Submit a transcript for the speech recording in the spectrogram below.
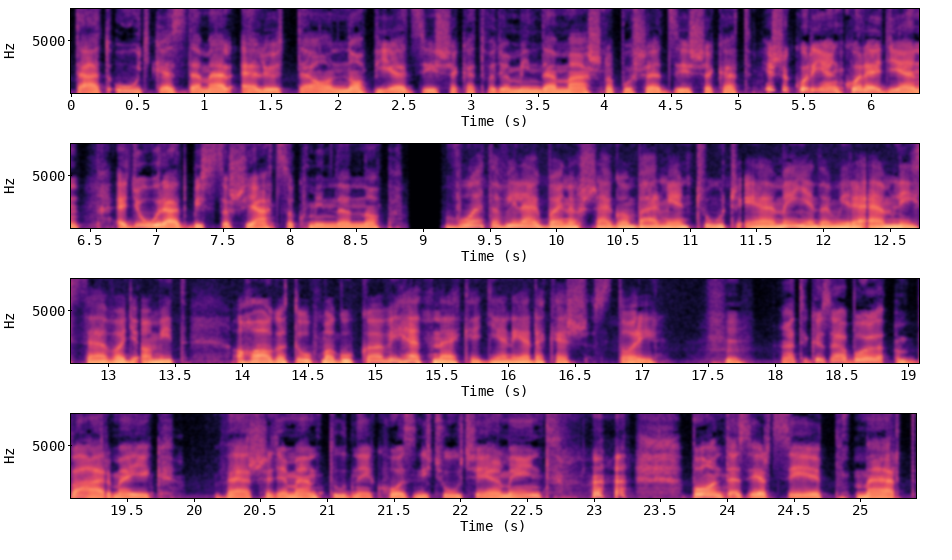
tehát úgy kezdem el előtte a napi edzéseket, vagy a minden másnapos edzéseket. És akkor ilyenkor egy ilyen, egy órát biztos játszok minden nap. Volt a világbajnokságon bármilyen csúcs élményed, amire emlékszel, vagy amit a hallgatók magukkal vihetnek? Egy ilyen érdekes sztori? Hm. Hát igazából bármelyik versenyemen tudnék hozni csúcsélményt. Pont ezért szép, mert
